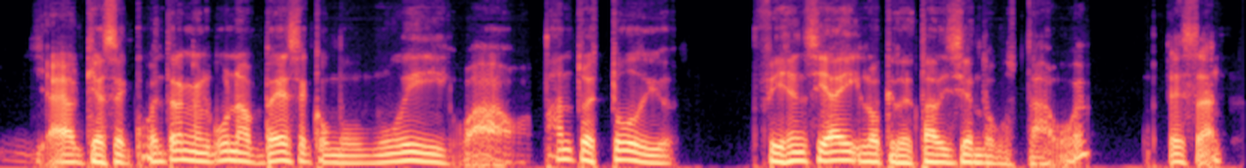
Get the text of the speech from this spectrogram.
ya que se encuentran algunas veces como muy, wow, tanto estudio. Fíjense ahí lo que le está diciendo Gustavo. ¿eh? Exacto.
